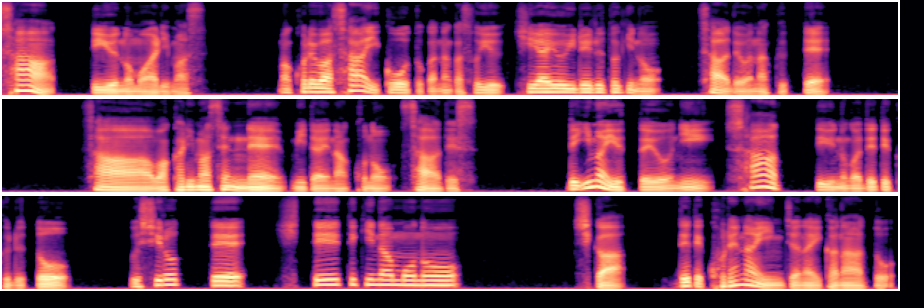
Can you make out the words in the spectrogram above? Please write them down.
さあっていうのもあります。まあこれはさあ行こうとかなんかそういう気合を入れる時のさあではなくて、さあわかりませんねみたいなこのさあです。で、今言ったように、さあっていうのが出てくると、後ろって否定的なものしか出てこれないんじゃないかなと、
